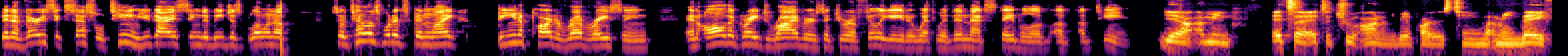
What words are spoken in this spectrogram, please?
been a very successful team. You guys seem to be just blowing up. So tell us what it's been like being a part of Rev Racing and all the great drivers that you're affiliated with within that stable of, of, of team. Yeah, I mean, it's a it's a true honor to be a part of this team. I mean, they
